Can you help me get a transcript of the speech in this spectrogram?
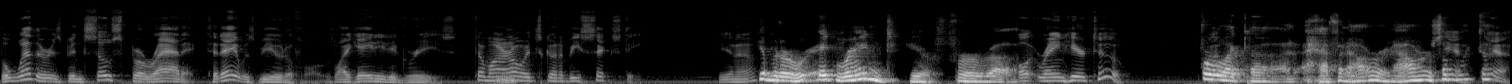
the weather has been so sporadic. Today it was beautiful. It was like 80 degrees. Tomorrow mm. it's going to be 60. You know? Yeah, but it it rained here for uh, Oh, it rained here too. for like a, a half an hour, an hour, or something yeah, like that. Yeah,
